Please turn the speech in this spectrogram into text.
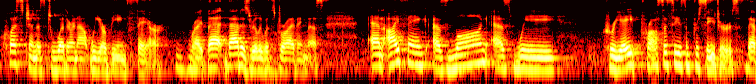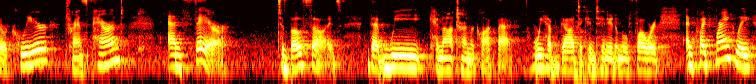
question as to whether or not we are being fair, right? That, that is really what's driving this. And I think as long as we create processes and procedures that are clear, transparent, and fair to both sides, that we cannot turn the clock back. We have got to continue to move forward. And quite frankly,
